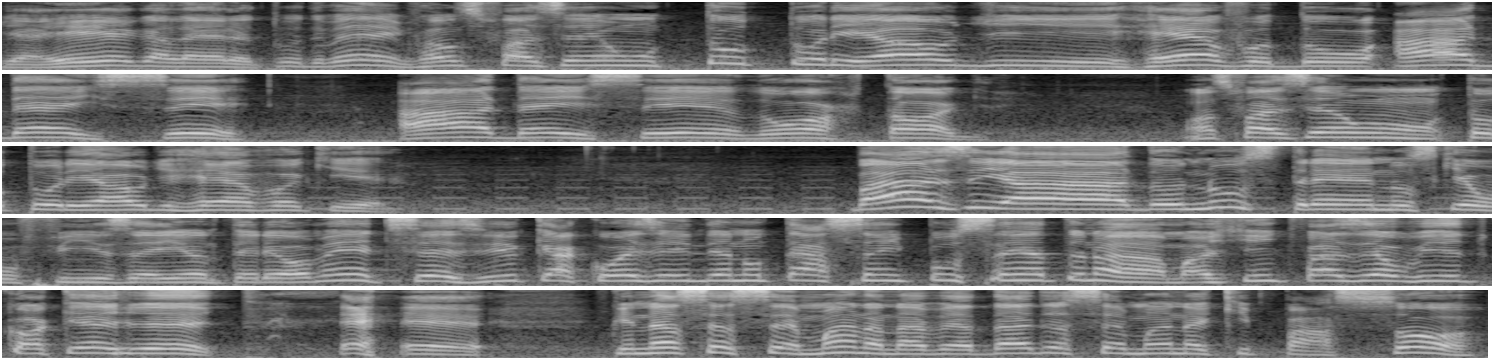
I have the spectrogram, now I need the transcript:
E aí galera, tudo bem? Vamos fazer um tutorial de revo do A10C A10C do Ortog Vamos fazer um tutorial de revo aqui. Baseado nos treinos que eu fiz aí anteriormente Vocês viram que a coisa ainda não tá 100% não Mas a gente fazer o vídeo de qualquer jeito. Porque nessa semana, na verdade a semana que passou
